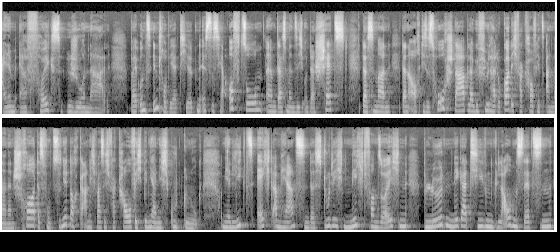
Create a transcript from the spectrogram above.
einem Erfolgsjournal. Bei uns Introvertierten ist es ja oft so, ähm, dass man sich unterschätzt, dass man dann auch dieses Hochstaplergefühl hat, oh Gott, ich verkaufe jetzt anderen einen Schrott, das funktioniert doch gar nicht, was ich verkaufe, ich bin ja nicht gut genug. Und mir liegt es echt am Herzen, dass du dich nicht von solchen blöden, negativen Glaubenssätzen,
